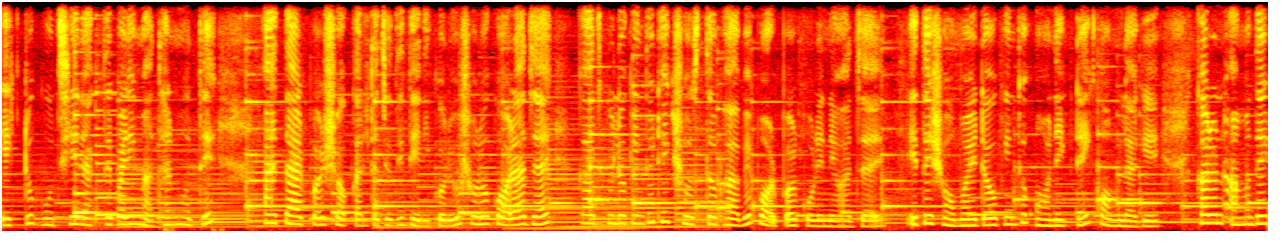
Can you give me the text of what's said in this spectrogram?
একটু গুছিয়ে রাখতে পারি মাথার মধ্যে, আর তারপর সকালটা যদি দেরি করেও শুরু করা যায়, কাজগুলো কিন্তু ঠিক সুস্থভাবে পরপর করে নেওয়া যায়। এতে সময়টাও কিন্তু অনেকটাই কম লাগে। কারণ আমাদের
